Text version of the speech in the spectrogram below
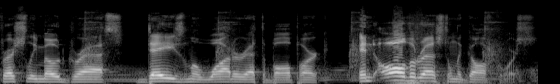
freshly mowed grass, days on the water at the ballpark, and all the rest on the golf course.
